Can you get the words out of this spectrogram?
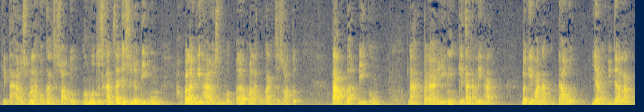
kita harus melakukan sesuatu. Memutuskan saja sudah bingung apalagi harus e, melakukan sesuatu. Tambah bingung. Nah pada hari ini kita akan lihat bagaimana Daud yang di dalam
